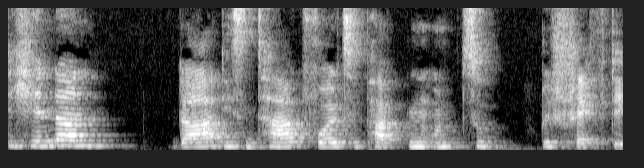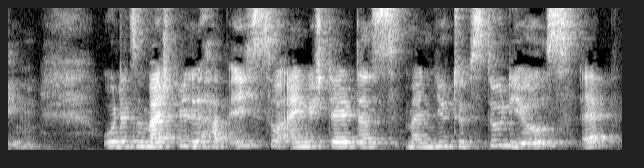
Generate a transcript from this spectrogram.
dich hindern, da diesen Tag voll zu packen und zu beschäftigen. Oder zum Beispiel habe ich so eingestellt, dass mein YouTube Studios App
